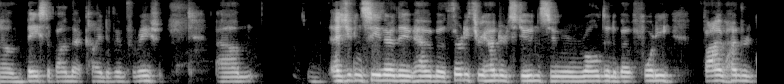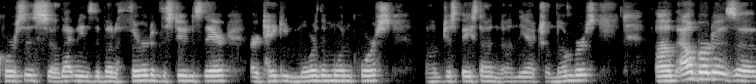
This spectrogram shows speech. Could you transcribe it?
um, based upon that kind of information. Um, as you can see there they have about 3300 students who are enrolled in about 40 500 courses, so that means about a third of the students there are taking more than one course, um, just based on, on the actual numbers. Um, Alberta has uh,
